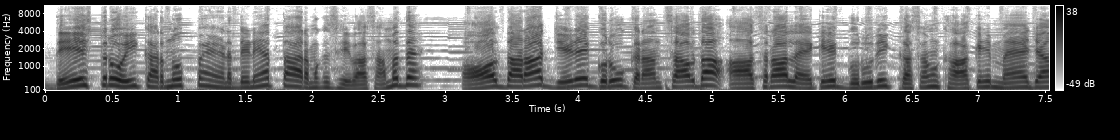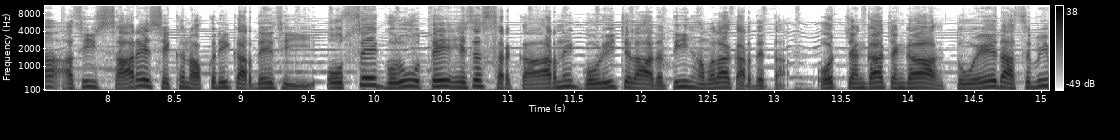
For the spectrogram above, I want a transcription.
ਦੇਸ਼ ਧਰੋਹੀ ਕਰਨ ਨੂੰ ਭੈਣ ਦੇਣਿਆ ਧਾਰਮਿਕ ਸੇਵਾ ਸਮਝਦਾ ਹੌਲਦਾਰਾ, ਜਿਹੜੇ ਗੁਰੂ ਗ੍ਰੰਥ ਸਾਹਿਬ ਦਾ ਆਸਰਾ ਲੈ ਕੇ ਗੁਰੂ ਦੀ ਕਸਮ ਖਾ ਕੇ ਮੈਂ ਜਾਂ ਅਸੀਂ ਸਾਰੇ ਸਿੱਖ ਨੌਕਰੀ ਕਰਦੇ ਸੀ, ਉਸੇ ਗੁਰੂ ਉੱਤੇ ਇਸ ਸਰਕਾਰ ਨੇ ਗੋਲੀ ਚਲਾ ਦਿੱਤੀ, ਹਮਲਾ ਕਰ ਦਿੱਤਾ। ਉਹ ਚੰਗਾ ਚੰਗਾ, ਤੂੰ ਇਹ ਦੱਸ ਵੀ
